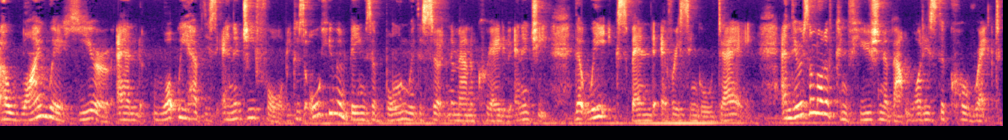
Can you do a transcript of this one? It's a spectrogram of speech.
uh, why we're here and what we have this energy for because all human beings are born with a certain amount of creative energy that we expend every single day. And there is a lot of confusion about what is the correct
